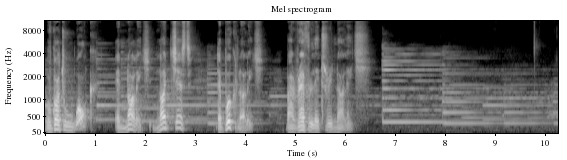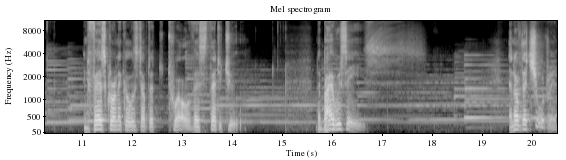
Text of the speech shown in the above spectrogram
We've got to walk in knowledge, not just the book knowledge, but revelatory knowledge. In First Chronicles chapter 12, verse 32, the Bible says, And of the children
